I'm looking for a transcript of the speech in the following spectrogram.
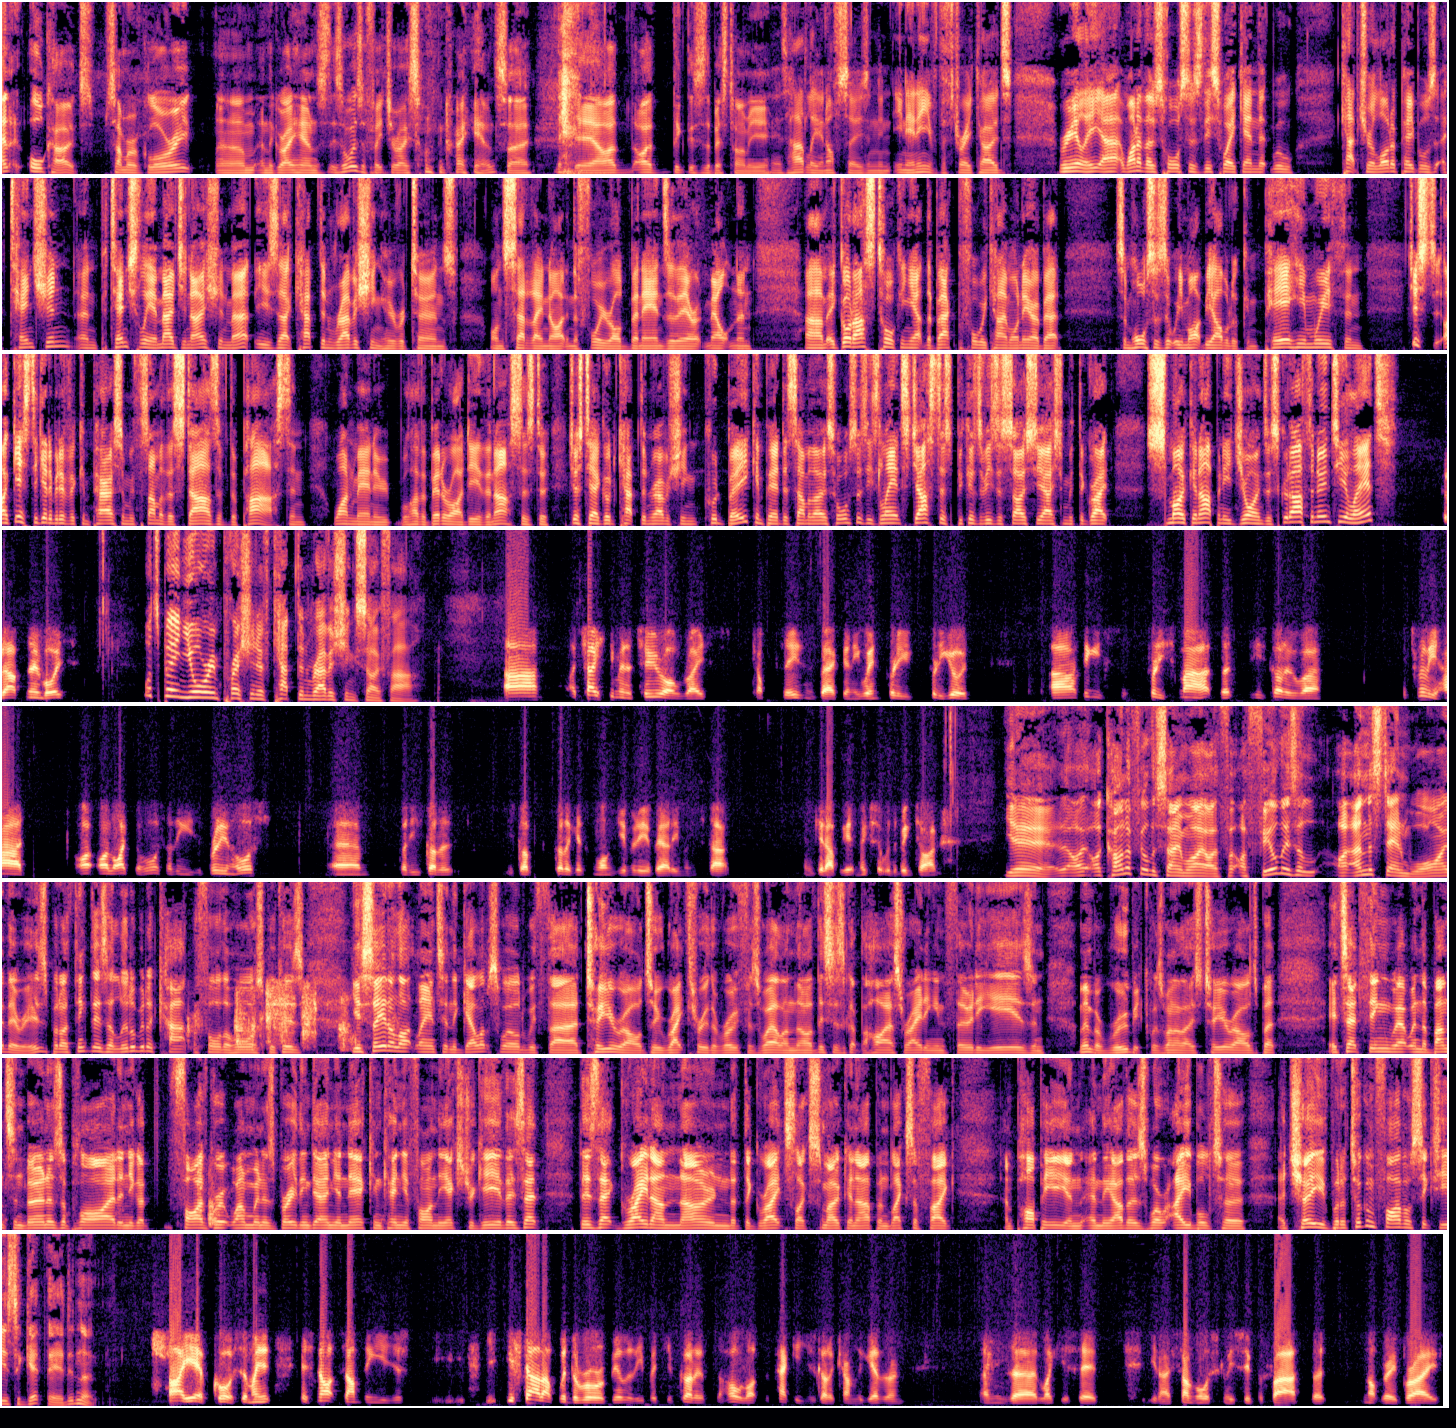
And all codes, Summer of Glory, um, and the Greyhounds. There's always a feature race on the Greyhounds, so yeah, I, I think this is the best time of year. There's hardly an off season in, in any of the three codes, really. Uh, one of those horses this weekend that will capture a lot of people's attention and potentially imagination, Matt, is uh, Captain Ravishing, who returns on Saturday night in the four year old Bonanza there at Melton. And um, it got us talking out the back before we came on air about some horses that we might be able to compare him with and just, I guess, to get a bit of a comparison with some of the stars of the past. And one man who will have a better idea than us as to just how good Captain Ravishing could be compared to some of those horses is Lance Justice because of his association with the great Smoken Up. And he joins us. Good afternoon to you, Lance. Good afternoon, boys. What's been your impression of Captain Ravishing so far? Uh, I chased him in a two-year-old race a couple of seasons back, and he went pretty pretty good. Uh, I think he's pretty smart, but he's got to. Uh, it's really hard. I, I like the horse. I think he's a brilliant horse, um, but he's got to he's got got to get some longevity about him and start and get up and get mixed up with the big times. Yeah, I, I kind of feel the same way. I feel there's a. I understand why there is, but I think there's a little bit of cart before the horse because you see it a lot, Lance, in the gallops world with uh, two-year-olds who rate through the roof as well. And oh, this has got the highest rating in 30 years. And I remember Rubik was one of those two-year-olds, but it's that thing about when the Bunsen burners applied and you got five Group One winners breathing down your neck, and can you find the extra gear? There's that. There's that great unknown that the greats like Smoken Up and Blacks A Fake and Poppy and, and the others were able to achieve, but it took them five or six years to get there, didn't it? Oh yeah, of course. I mean, it, it's not something you just you, you start up with the raw ability, but you've got a, the whole lot. The package has got to come together, and and uh, like you said, you know, some horses can be super fast, but not very brave.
